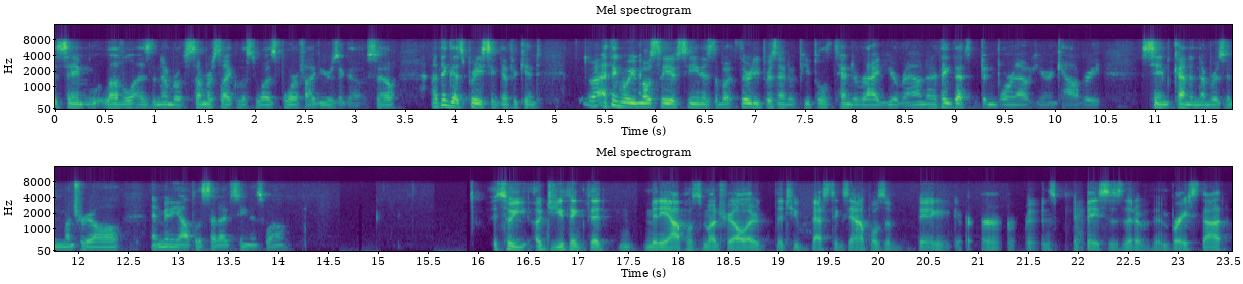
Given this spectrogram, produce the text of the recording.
the same level as the number of summer cyclists was four or five years ago. So I think that's pretty significant. I think what we mostly have seen is about 30% of people tend to ride year round. And I think that's been borne out here in Calgary. Same kind of numbers in Montreal and Minneapolis that I've seen as well. So, uh, do you think that Minneapolis and Montreal are the two best examples of big urban spaces that have embraced that?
